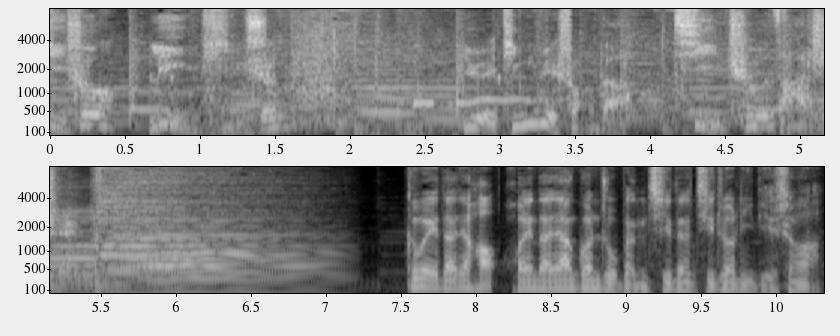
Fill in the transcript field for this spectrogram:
汽车立体声，越听越爽的汽车杂志。各位大家好，欢迎大家关注本期的汽车立体声啊。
